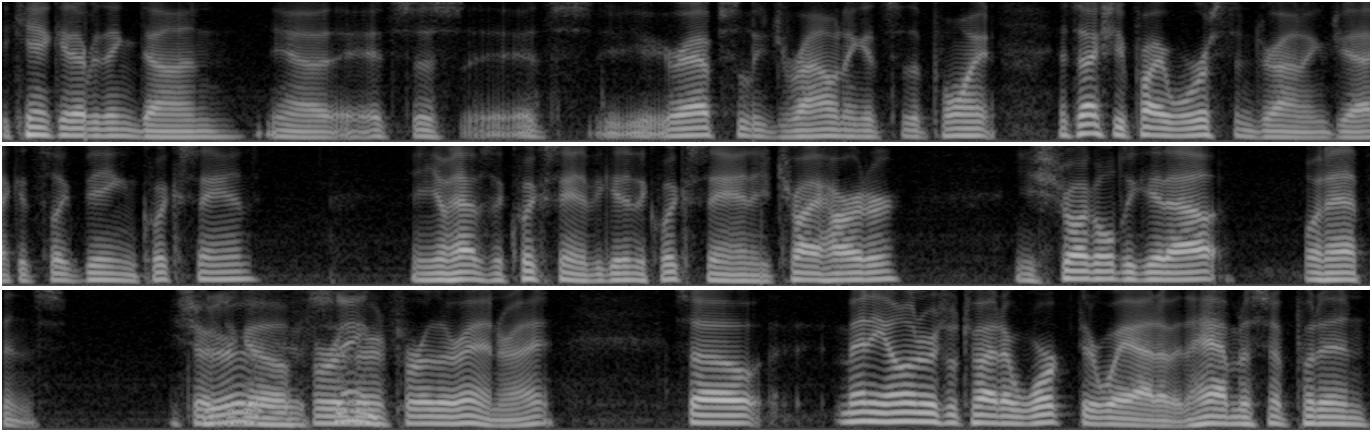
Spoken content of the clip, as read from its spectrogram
you can't get everything done. You know, it's just it's you're absolutely drowning. It's to the point. It's actually probably worse than drowning, Jack. It's like being in quicksand. And you know what happens in quicksand? If you get into quicksand and you try harder, and you struggle to get out, what happens? You start Sure, to go further sink. and further in, right? So many owners will try to work their way out of it. They going to put in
